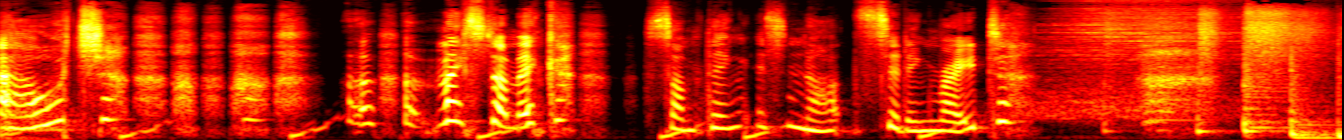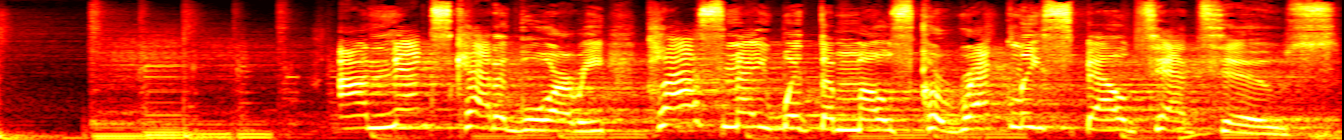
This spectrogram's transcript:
ouch! Uh, my stomach. Something is not sitting right. Our next category classmate with the most correctly spelled tattoos.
